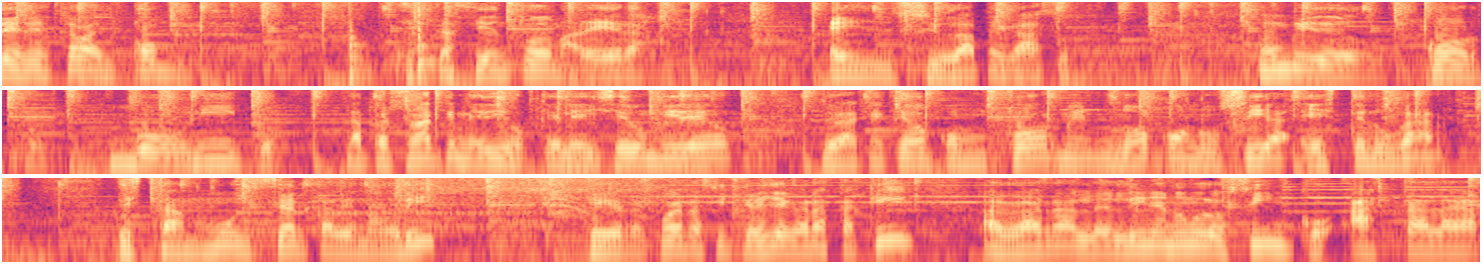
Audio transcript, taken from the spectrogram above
Desde este balcón, este asiento de madera en Ciudad Pegaso. Un video corto, bonito. La persona que me dijo que le hiciera un video, de verdad que quedó conforme, no conocía este lugar. Está muy cerca de Madrid. Recuerda, si quieres llegar hasta aquí, agarra la línea número 5 hasta la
